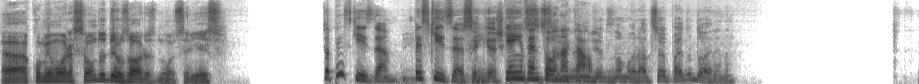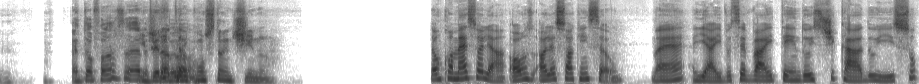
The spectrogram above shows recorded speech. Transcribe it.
a- a comemoração do Deus Horus, não seria isso? só pesquisa. Pesquisa, assim. que Quem que, inventou o engano, Natal? No dia dos namorados foi o pai do Dória, né? Então, falando sério. Imperador que foi- Constantino. Então comece a olhar. Olha só quem são. Né? E aí você vai tendo esticado isso.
